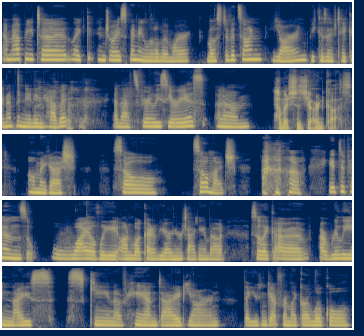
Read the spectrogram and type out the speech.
I'm happy to like enjoy spending a little bit more. Most of it's on yarn because I've taken up a knitting habit and that's fairly serious. Um, how much does yarn cost Oh my gosh. So, so much. it depends wildly on what kind of yarn you're talking about. So, like a, a really nice skein of hand dyed yarn that you can get from like our local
